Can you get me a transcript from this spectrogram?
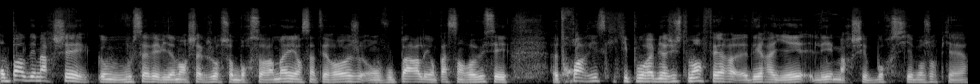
On parle des marchés, comme vous le savez évidemment, chaque jour sur Boursorama et on s'interroge, on vous parle et on passe en revue ces euh, trois risques qui pourraient bien justement faire euh, dérailler les marchés boursiers. Bonjour Pierre.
